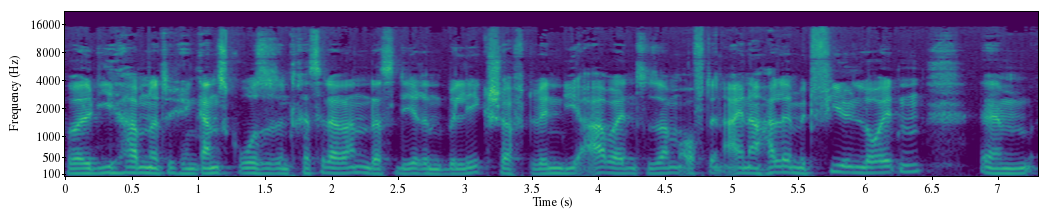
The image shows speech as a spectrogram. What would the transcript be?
weil die haben natürlich ein ganz großes Interesse daran, dass deren Belegschaft, wenn die arbeiten zusammen, oft in einer Halle mit vielen Leuten, ähm,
